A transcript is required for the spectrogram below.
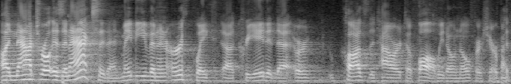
a natural, is an accident, maybe even an earthquake uh, created that or caused the tower to fall. We don't know for sure, but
